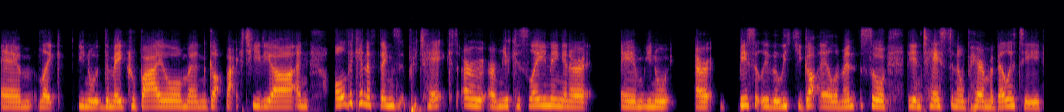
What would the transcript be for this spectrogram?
um, like you know the microbiome and gut bacteria and all the kind of things that protect our, our mucus lining and our um, you know are basically the leaky gut element, so the intestinal permeability.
